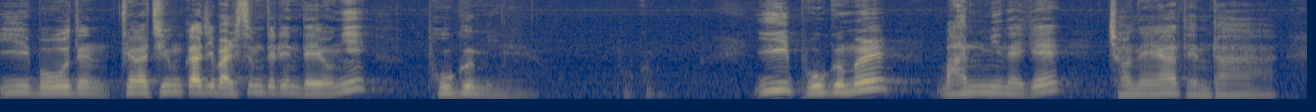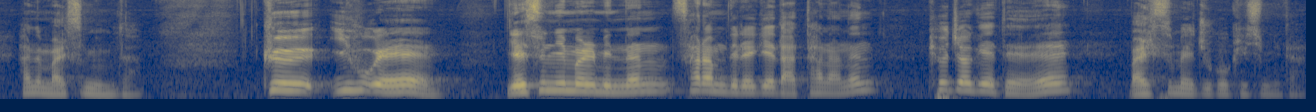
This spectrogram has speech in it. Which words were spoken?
이 모든 제가 지금까지 말씀드린 내용이 복음이에요. 이 복음을 만민에게 전해야 된다 하는 말씀입니다. 그 이후에 예수님을 믿는 사람들에게 나타나는 표적에 대해 말씀해 주고 계십니다.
